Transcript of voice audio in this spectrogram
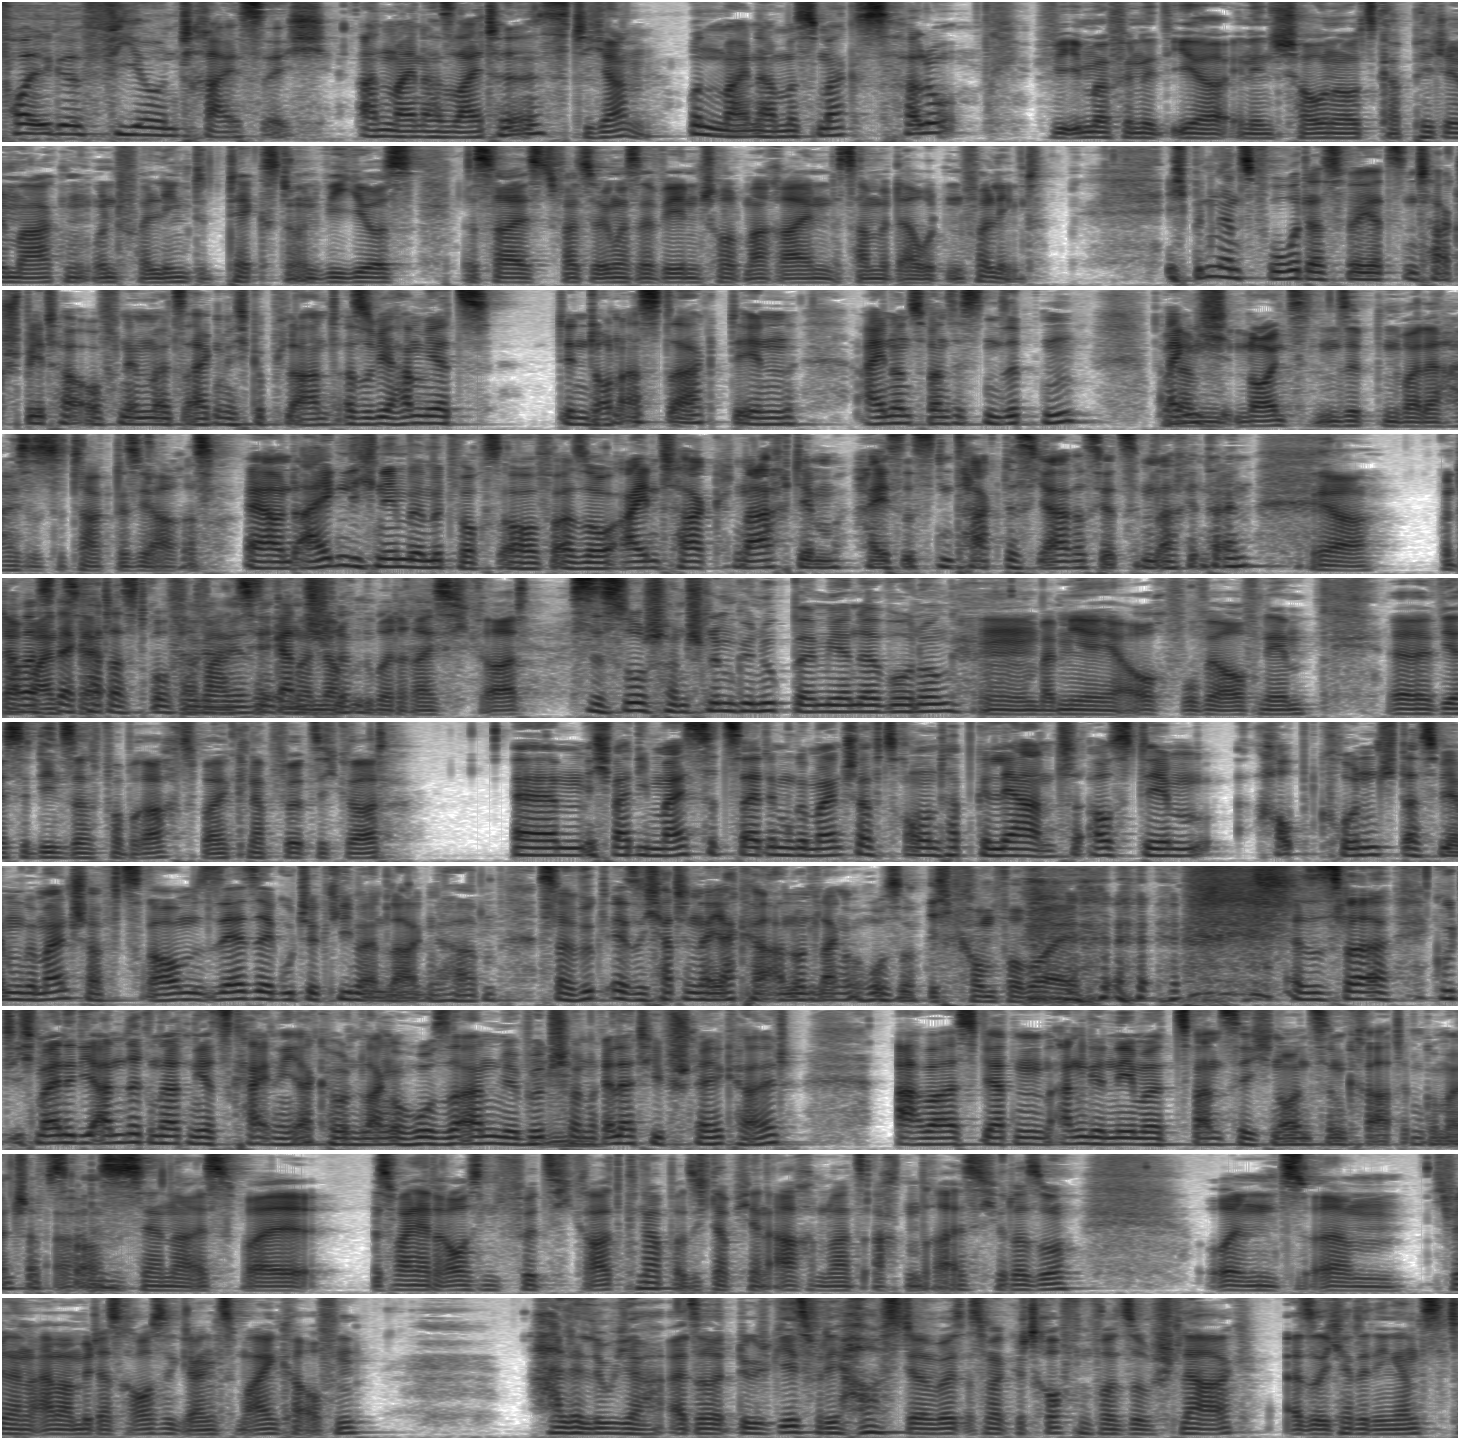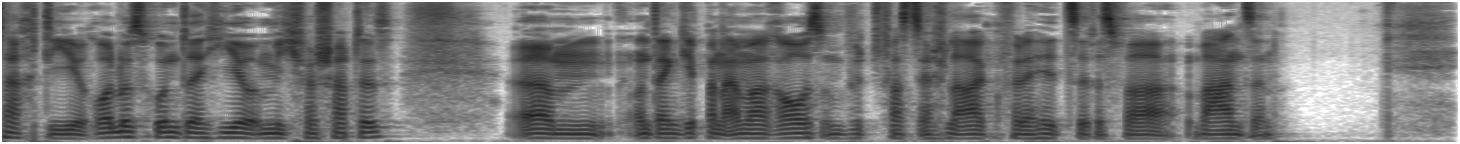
Folge 34. An meiner Seite ist Jan, und mein Name ist Max. Hallo. wie immer findet ihr in den Shownotes Kapitelmarken und verlinkte Texte und Videos. Das heißt, falls wir irgendwas erwähnen, schaut mal rein, das haben wir da unten verlinkt. Ich bin ganz froh, dass wir jetzt einen Tag später aufnehmen als eigentlich geplant. Also wir haben jetzt den Donnerstag, den 21.07. Und Eigentlich, am 19.07. war der heißeste Tag des Jahres. ja, und eigentlich nehmen wir mittwochs auf, also einen Tag nach dem heißesten Tag des Jahres jetzt im Nachhinein. Ja. Und da Aber es waren's wär Katastrophe da gewesen, ja ganz immer noch schlimm. über 30 Grad. Es ist so schon schlimm genug bei mir in der Wohnung. Mm, Bei mir ja auch, wo wir aufnehmen. Äh, wie hast du Dienstag verbracht? Bei knapp 40 Grad? Ähm, ich war die meiste Zeit im Gemeinschaftsraum und habe gelernt, aus dem Hauptgrund, dass wir im Gemeinschaftsraum sehr, sehr gute Klimaanlagen haben. Es war wirklich, also ich hatte eine Jacke an und lange Hose. Ich komm vorbei. Also es war gut, ich meine, die anderen hatten jetzt keine Jacke und lange Hose an. Mir wird Mhm. schon relativ schnell kalt. Aber es, wir hatten angenehme 20, 19 Grad im Gemeinschaftsraum. Das ist sehr nice, weil es waren ja draußen 40 Grad knapp. Also ich glaube, hier in Aachen waren es 38 oder so. Und ähm, ich bin dann einmal mittags rausgegangen zum Einkaufen. Halleluja. Also du gehst vor die Haustür und wirst erstmal getroffen von so einem Schlag. Also ich hatte den ganzen Tag die Rollos runter hier und mich verschattet. Ähm, und dann geht man einmal raus und wird fast erschlagen von der Hitze. Das war Wahnsinn.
